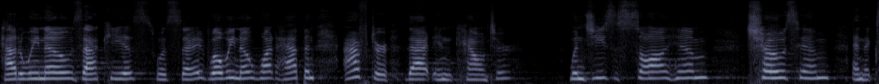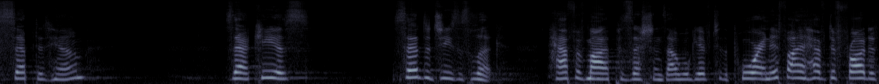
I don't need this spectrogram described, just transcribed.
How do we know Zacchaeus was saved? Well, we know what happened after that encounter when Jesus saw him, chose him, and accepted him. Zacchaeus said to Jesus, Look, Half of my possessions I will give to the poor, and if I have defrauded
